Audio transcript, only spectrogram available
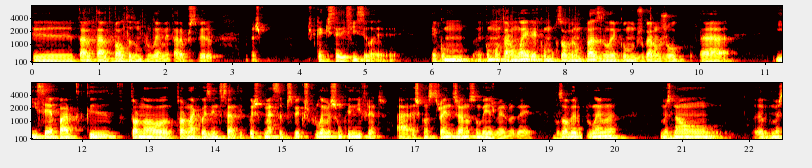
que estar, estar de volta de um problema e estar a perceber mas, mas porque é que isto é difícil? É, é, como, é como montar um Lego, é como resolver um puzzle, é como jogar um jogo. Uh, e isso é a parte que torna, torna a coisa interessante. E depois começa a perceber que os problemas são um bocadinho diferentes. Ah, as constraints já não são bem as mesmas. É resolver o problema, mas não. Uh, mas,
